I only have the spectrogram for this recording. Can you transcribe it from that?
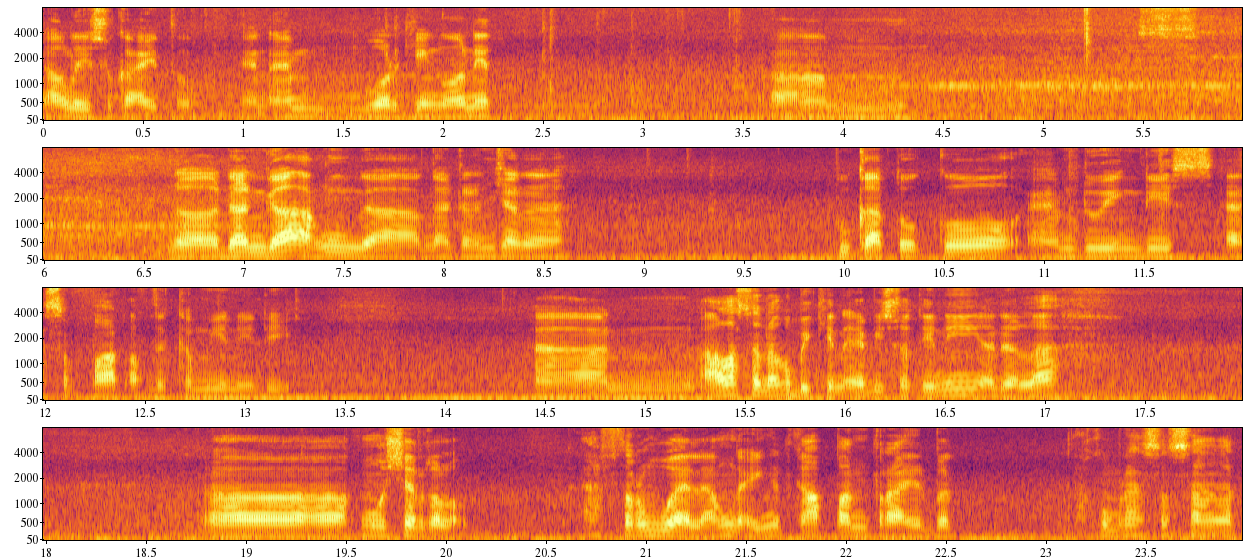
aku lebih suka itu. And I'm working on it. Um, uh, dan nggak aku nggak nggak ada rencana buka toko I'm doing this as a part of the community. Dan alasan aku bikin episode ini adalah uh, mau share kalau after a while aku nggak inget kapan terakhir but aku merasa sangat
